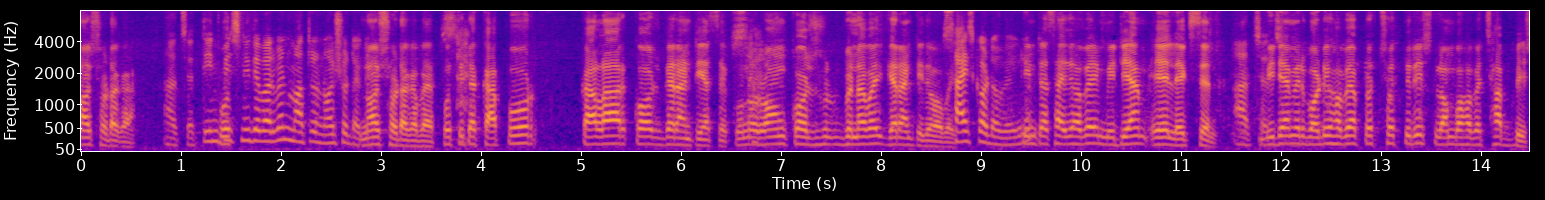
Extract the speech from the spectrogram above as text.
নয়শো টাকা। আচ্ছা তিন পিস নিতে পারবেন মাত্র নয়শো টাকা। নয়শো টাকা ভাই প্রতিটা কাপড় কালার কস গ্যারান্টি আছে। কোনো রং কস উঠবে না ভাই গ্যারান্টি দেওয়া ভাই। সাইজ কট হবে তিনটা সাইজ হবে মিডিয়াম এল এক্সেল আচ্ছা মিডিয়ামের বডি হবে আপনার ছত্রিশ লম্বা হবে ছাব্বিশ।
